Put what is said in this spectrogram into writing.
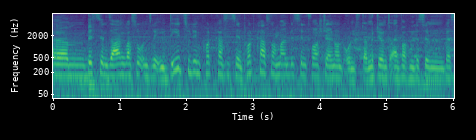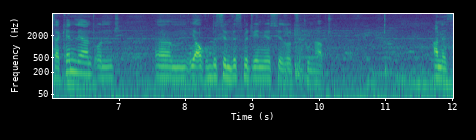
Ähm, ein bisschen sagen, was so unsere Idee zu dem Podcast ist, den Podcast noch mal ein bisschen vorstellen und uns, damit ihr uns einfach ein bisschen besser kennenlernt und ähm, ihr auch ein bisschen wisst, mit wem ihr es hier so zu tun habt. Hannes,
